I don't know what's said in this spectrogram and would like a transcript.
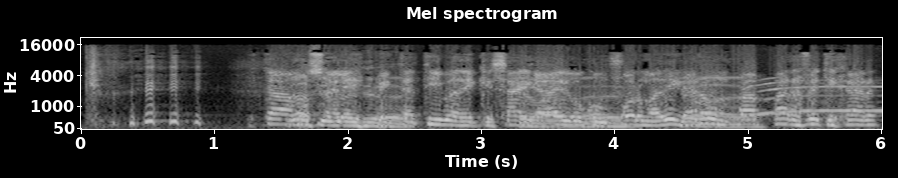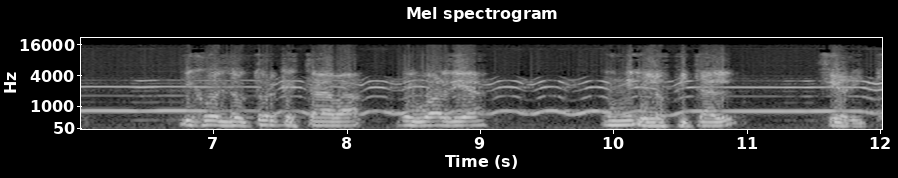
Estábamos No a la expectativa de que salga algo con bárbaro, forma de garompa para festejar, dijo el doctor que estaba de guardia en el hospital Fiorito.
